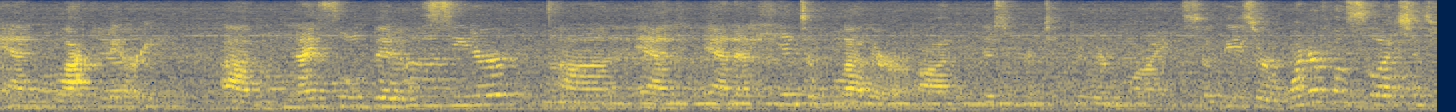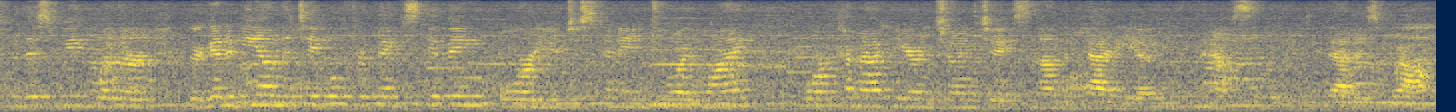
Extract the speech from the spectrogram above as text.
and blackberry. Um, nice little bit of cedar um, and, and a hint of leather on this wine. So these are wonderful selections for this week, whether they're going to be on the table for Thanksgiving or you're just going to enjoy wine or come out here and join Jason on the patio. You can absolutely do that as well.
